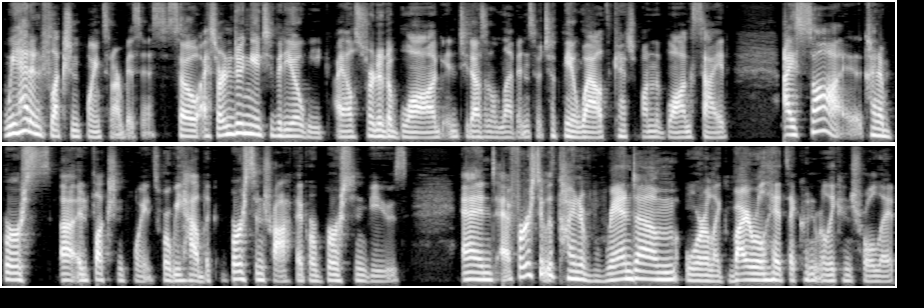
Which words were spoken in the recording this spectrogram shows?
we had inflection points in our business. So I started doing YouTube video a week. I also started a blog in 2011. So it took me a while to catch up on the blog side. I saw kind of bursts, uh, inflection points where we had like bursts in traffic or bursts in views. And at first it was kind of random or like viral hits. I couldn't really control it.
